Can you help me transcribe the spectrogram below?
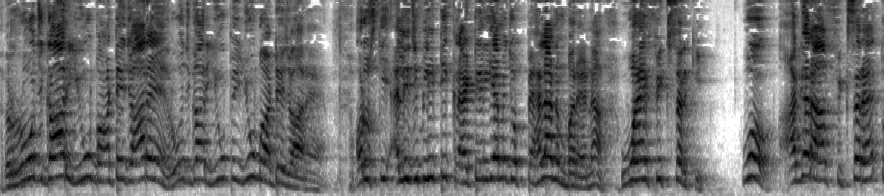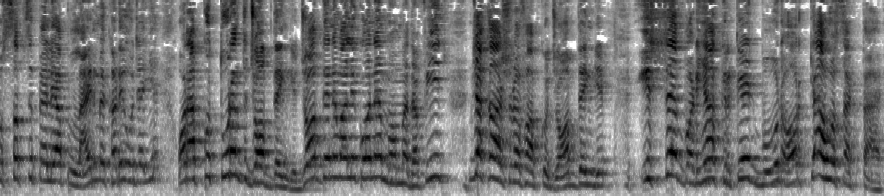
रोज़गार यूँ बांटे जा रहे हैं, रोज़गार यू पे यू बांटे जा रहे हैं। और उसकी एलिजिबिलिटी क्राइटेरिया में जो पहला नंबर है ना, वह है फिक्सर की। वो, अगर आप फिक्सर है तो सबसे पहले आप लाइन में खड़े हो जाइए और आपको तुरंत जॉब देंगे। जॉब देने वाले कौन है? मोहम्मद हफीज जका अशरफ आपको जॉब देंगे। इससे बढ़िया क्रिकेट बोर्ड और क्या हो सकता है?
